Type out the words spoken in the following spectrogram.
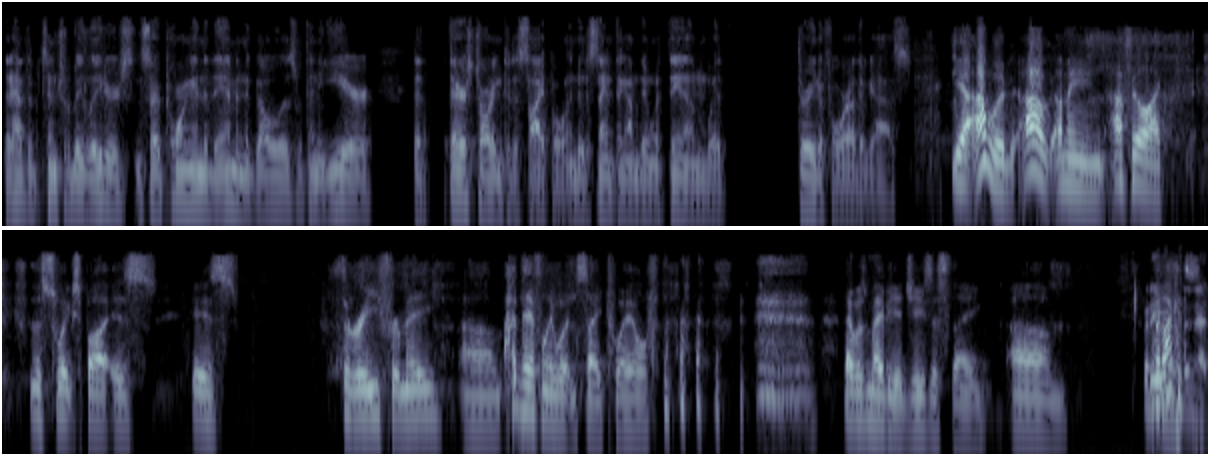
that have the potential to be leaders. And so pouring into them, and the goal is within a year that they're starting to disciple and do the same thing I'm doing with them with three to four other guys. Yeah, I would. I, I mean, I feel like the sweet spot is is three for me. Um, I definitely wouldn't say twelve. that was maybe a Jesus thing. Um, But, But even I could- within that,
